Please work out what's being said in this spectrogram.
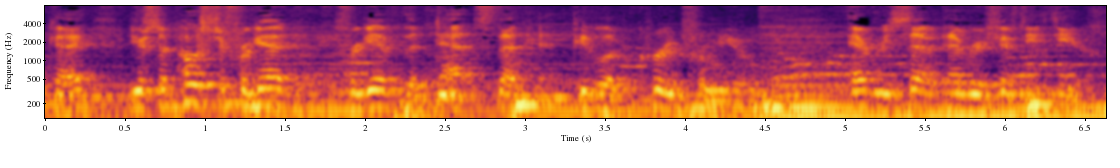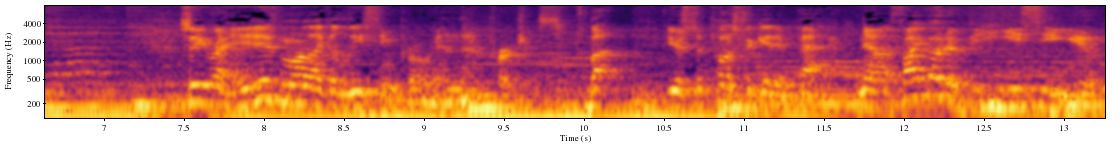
Okay, you're supposed to forget forgive the debts that people have accrued from you every every fiftieth year. So you're right. It is more like a leasing program than a purchase, but you're supposed to get it back. Now, if I go to BECU,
